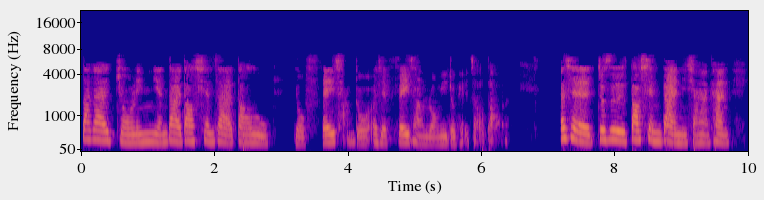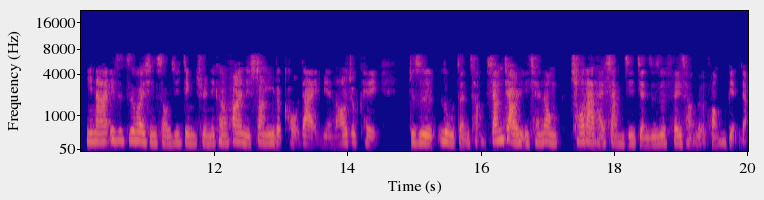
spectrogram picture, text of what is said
大概九零年代到现在的道路有非常多，而且非常容易就可以找到了。而且就是到现代，你想想看，你拿一支智慧型手机进去，你可能放在你上衣的口袋里面，然后就可以。就是录整场，相较于以前那种超大台相机，简直是非常的方便这样，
